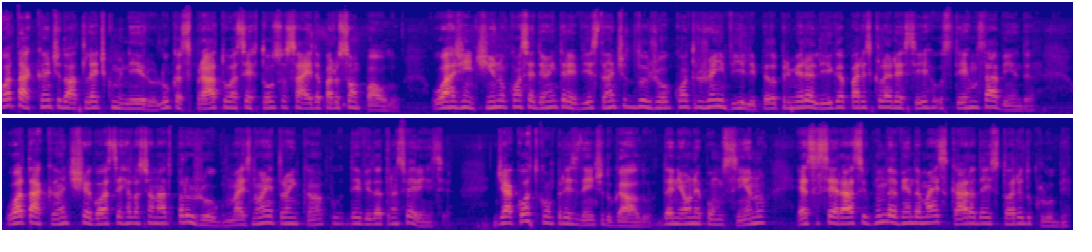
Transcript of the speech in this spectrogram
O atacante do Atlético Mineiro, Lucas Prato, acertou sua saída para o São Paulo. O argentino concedeu entrevista antes do jogo contra o Joinville pela Primeira Liga para esclarecer os termos da venda. O atacante chegou a ser relacionado para o jogo, mas não entrou em campo devido à transferência. De acordo com o presidente do Galo, Daniel Nepomuceno, essa será a segunda venda mais cara da história do clube.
